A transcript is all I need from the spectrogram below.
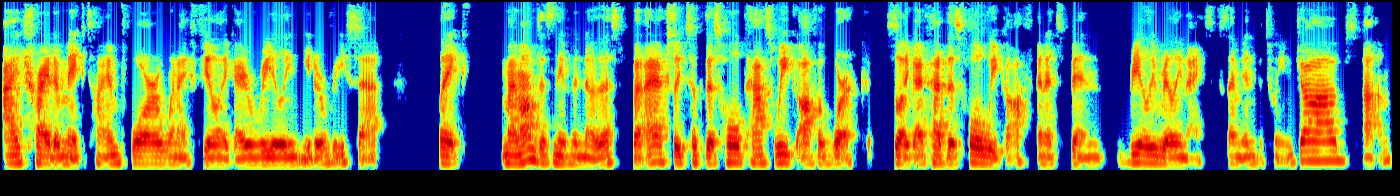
I try to make time for when I feel like I really need a reset. Like my mom doesn't even know this, but I actually took this whole past week off of work. So like I've had this whole week off and it's been really, really nice because I'm in between jobs. Um,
